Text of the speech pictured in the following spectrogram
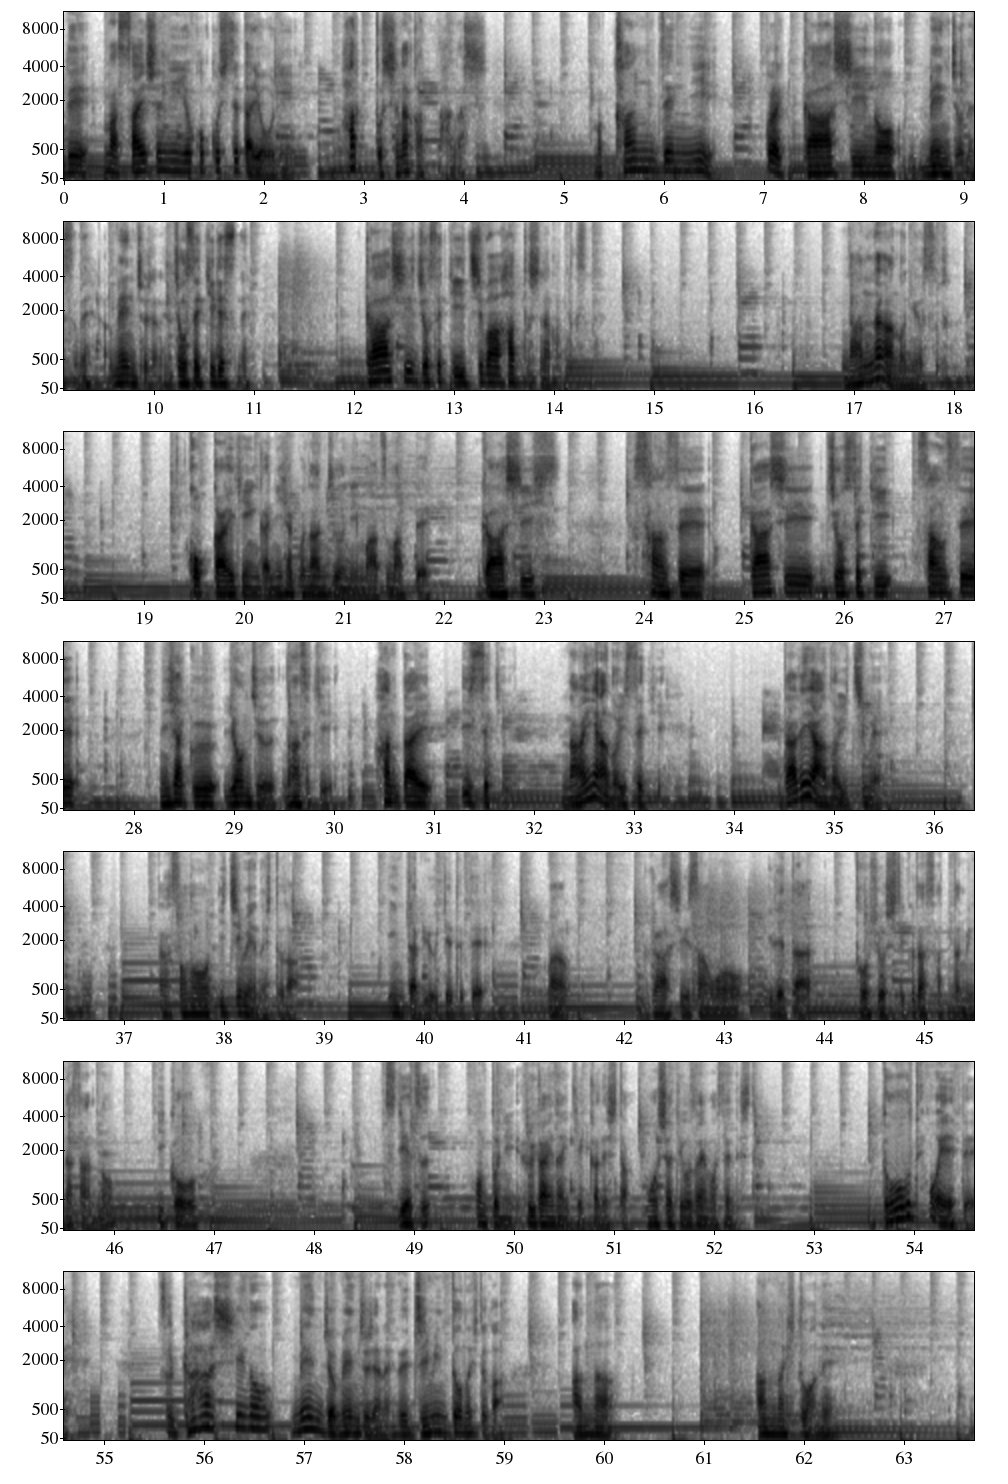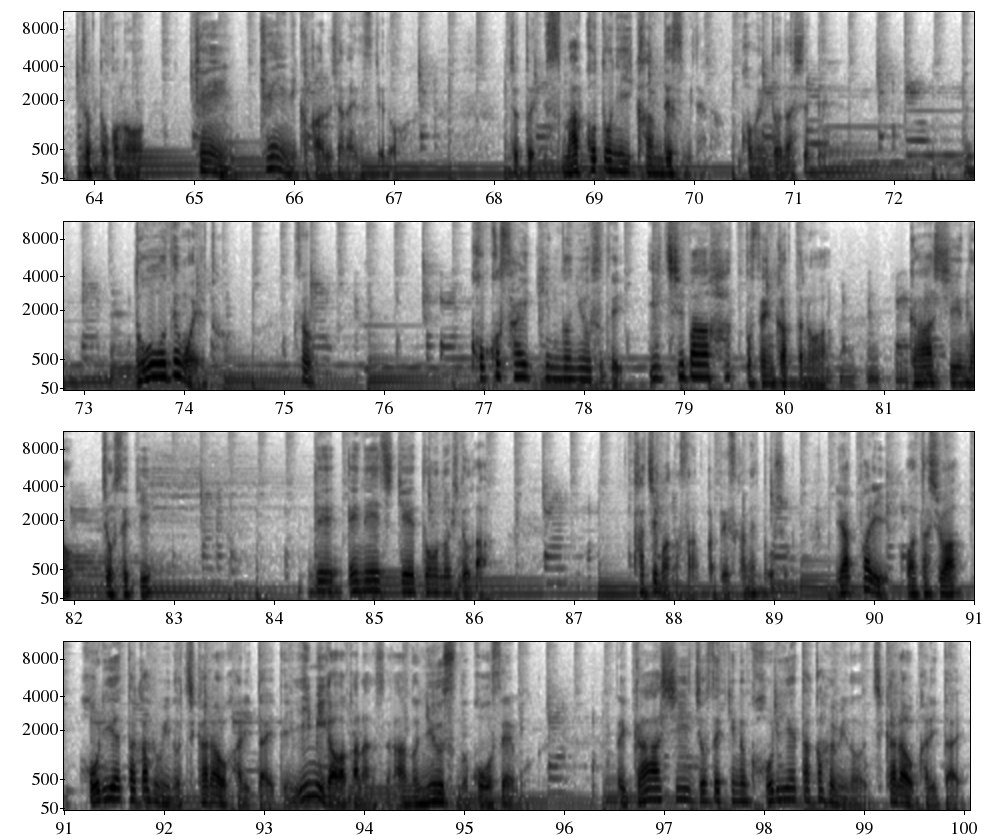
でまあ最初に予告してたようにハッとしなかった話、まあ、完全にこれはガーシーの免除ですね。免除じゃない除籍ですね。ガーシー除籍一番ハッとしなかったですね。なんなんあのニュース？国会議員が二百何十人も集まってガーシー賛成ガーシー除籍賛成240何席。反対1席。なんやあの1席。誰やあの1名。だからその1名の人がインタビュー受けててまあガーシーさんを入れた投票してくださった皆さんの意向を告げず本当に不甲斐ない結果でした。申し訳ございませんでした。どうでもええって。それガーシーの免除免除じゃない？で自民党の人があんなあんな人はねちょっとこの権威権威に関わるじゃないですけどちょっと誠に遺憾ですみたいなコメントを出してて。どうでもええと。そのここ最近のニュースで一番ハッとせんかったのはガーシーの除籍で NHK 党の人が立花さんかですかね当初。やっぱり私は堀江貴文の力を借りたいって意味がわからんですよあのニュースの構成も。ガーシー除籍の堀江貴文の力を借りたい。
